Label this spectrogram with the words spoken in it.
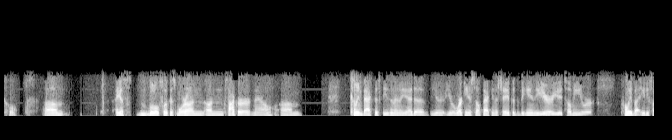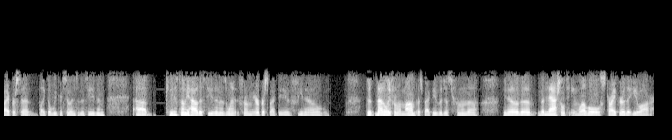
Cool. Um, I guess little focus more on on soccer now. Um, coming back this season, I know you had to you you were working yourself back into shape at the beginning of the year. You told me you were probably about 85% like a week or two into the season. Uh, can you just tell me how the season has went from your perspective? You know, not only from a mom perspective, but just from the you know the the national team level striker that you are.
